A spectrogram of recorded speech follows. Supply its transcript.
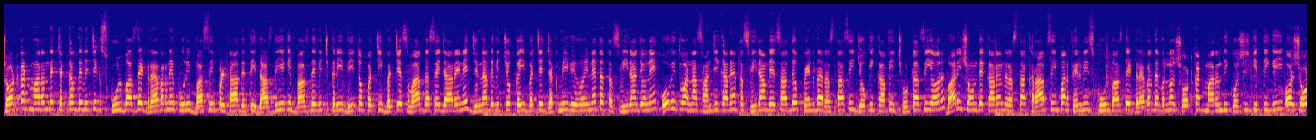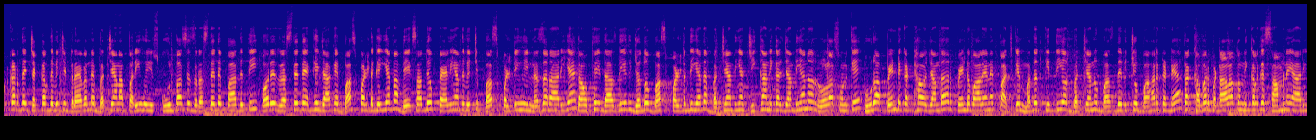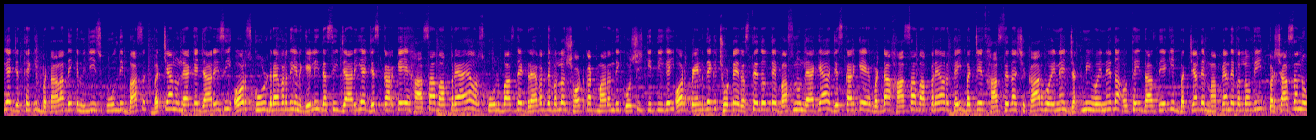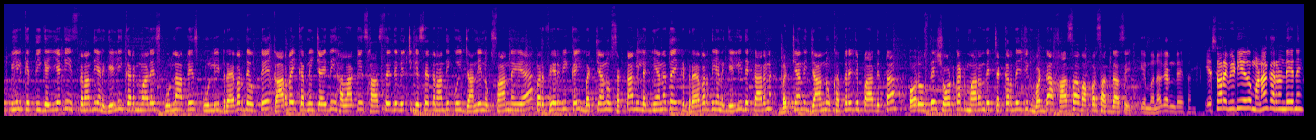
Shortcut ਮਾਰਨ ਦੇ ਚੱਕਰ ਦੇ ਵਿੱਚ ਇੱਕ ਸਕੂਲ ਬੱਸ ਦੇ ਡਰਾਈਵਰ ਨੇ ਪੂਰੀ ਬੱਸ ਹੀ ਪਲਟਾ ਦਿੱਤੀ। ਦੱਸਦੀ ਹੈ ਕਿ ਬੱਸ ਦੇ ਵਿੱਚ ਕਰੀਬ 20 ਤੋਂ 25 ਬੱਚੇ ਸਵਾਰ ਦੱਸੇ ਜਾ ਰਹੇ ਨੇ, ਜਿਨ੍ਹਾਂ ਦੇ ਵਿੱਚੋਂ ਕਈ ਬੱਚੇ ਜ਼ਖਮੀ ਵੀ ਹੋਏ ਨੇ। ਤਾਂ ਤਸਵੀਰਾਂ ਜੋ ਨੇ, ਉਹ ਵੀ ਤੁਹਾਡੇ ਨਾਲ ਸਾਂਝੀ ਕਰ ਰਹੇ ਹਾਂ। ਤਸਵੀਰਾਂ ਵੇਖ ਸਕਦੇ ਹੋ, ਪਿੰਡ ਦਾ ਰਸਤਾ ਸੀ ਜੋ ਕਿ ਕਾਫੀ ਛੋਟਾ ਸੀ ਔਰ ਬਾਰਿਸ਼ ਹੋਣ ਦੇ ਕਾਰਨ ਰਸਤਾ ਖਰਾਬ ਸੀ, ਪਰ ਫਿਰ ਵੀ ਸਕੂਲ ਬੱਸ ਦੇ ਡਰਾਈਵਰ ਦੇ ਵੱਲੋਂ ਸ਼ਾਰਟਕਟ ਮਾਰਨ ਦੀ ਕੋਸ਼ਿਸ਼ ਕੀਤੀ ਗਈ ਔਰ ਸ਼ਾਰਟਕਟ ਦੇ ਚੱਕਰ ਦੇ ਵਿੱਚ ਡਰਾਈਵਰ ਨੇ ਬੱਚਿਆਂ ਨਾਲ ਭਰੀ ਹੋਈ ਸਕੂਲ ਬੱਸ ਇਸ ਰਸਤੇ ਤੇ ਪਾ ਦਿੱਤੀ ਔਰ ਇਸ ਰਸਤੇ ਤੇ ਅੱਗੇ ਜਾ ਕੇ ਬੱਸ ਪਲਟ ਗਈ ਹੈ। ਤਾਂ ਵੇਖ ਸਕਦੇ ਹੋ, ਪੈਲੀਆਂ ਦੇ ਵਿੱਚ ਬੱਸ ਪਲਟੀ ਹੋਈ ਨਜ਼ਰ ਆ ਰਹੀ ਹੈ। ਤਾਂ ਉੱਥੇ ਹੀ ਦੱਸਦੀ ਹੈ ਕਿ ਜਦੋਂ ਬੱਸ ਪਲਟਦੀ ਹੈ ਤਾਂ ਬੱਚਿਆਂ ਦੀਆਂ ਚੀਕਾਂ ਨਿਕਲ ਜਾਂਦੀਆਂ ਨੇ ਰੋਲਾ ਸੁਣ ਕੇ ਪੂਰਾ ਪਿੰਡ ਇਕੱਠਾ ਹੋ ਜਾਂਦਾ ਔਰ ਪਿੰਡ ਵਾਲਿਆਂ ਨੇ ਭੱਜ ਕੇ ਮਦਦ ਕੀਤੀ ਔਰ ਬੱਚਿਆਂ ਨੂੰ ਬੱਸ ਦੇ ਵਿੱਚੋਂ ਬਾਹਰ ਕੱਢਿਆ। ਤਾਂ ਖਬਰ ਬਟਾਲਾ ਤੋਂ ਨਿਕਲ ਕੇ ਸਾਹਮਣੇ ਆ ਰਹੀ ਹੈ, ਜਿੱਥੇ ਕਿ ਬਟਾਲਾ ਦੇ ਇੱਕ ਨਿੱਜੀ ਸਕੂਲ ਦੀ ਬੱਸ ਬੱਚਿਆਂ ਨੂੰ ਲੈ ਕੇ ਜਾ ਰਹੀ ਸੀ ਔਰ ਸਕੂਲ ਡਰਾਈਵਰ ਦੀ ਅਣਗਹਿਲੀ ਦੱਸੀ ਜਾ ਰਹੀ ਹੈ, ਜਿਸ ਕਰਕੇ ਇਹ ਹਾਦਸਾ ਵਾਪਰਿਆ ਹੈ ਔਰ ਸਕੂਲ ਬੱਸ ਦੇ ਡਰਾਈਵਰ ਦੇ ਵੱਲੋਂ ਸ਼ਾਰਟਕਟ ਮਾਰਨ ਦੀ ਕੋਸ਼ਿਸ਼ ਕੀਤੀ ਗਈ ਔਰ ਪਿੰਡ ਦੇ ਇੱਕ ਛੋਟੇ ਰਸਤੇ ਦੇ ਉੱਤੇ ਬੱਸ ਨੂੰ ਲੈ ਗਿਆ, ਜਿਸ ਕਰਕੇ ਇਹ ਵੱਡਾ ਹਾਦਸਾ ਵਾਪਰਿਆ ਔਰ ਕਈ ਬੱਚੇ ਇਸ ਹਾਦਸੇ ਦਾ ਸ਼ਿਕਾਰ ਹੋਏ ਨੇ, ਜ਼ਖਮੀ ਹੋਏ ਨੇ। ਤਾਂ ਉੱਥੇ ਹੀ ਦੱਸ ਦਈਏ ਕਿ ਬੱਚਿਆਂ ਦੇ ਮਾਪਿਆਂ ਦੇ ਵੱਲੋਂ ਵੀ ਪ੍ਰਸ਼ਾਸਨ ਨੂੰ ਅਪੀਲ ਕੀਤੀ ਗਈ ਹੈ ਕਿ ਇਸ ਤਰ੍ਹਾਂ ਦੀ ਅਣਗਹਿਲੀ ਕਰਨ ਵਾਲੇ ਸਕੂਲਾਂ ਅਤੇ ਸਕੂਲੀ ਡਰਾਈਵਰ ਦੇ ਉੱਤੇ ਕਾਰਵਾਈ ਕਰਨੀ ਚਾਹੀਦੀ। ਹਾਲਾਂਕਿ ਇਸ ਹਾਦਸੇ ਦੇ ਵਿੱਚ ਕਿਸੇ ਤਰ੍ਹਾਂ ਦੀ ਕੋਈ ਜਾਨੀ ਨੁਕਸਾਨ ਨਹੀਂ ਹੋਇਆ ਪਰ ਫਿਰ ਵੀ ਕਈ ਬੱਚਿਆਂ ਨੂੰ ਸੱਟਾਂ ਵੀ ਲੱਗੀਆਂ ਨੇ ਤਾਂ ਇੱਕ ਡਰਾਈਵਰ ਦੀ ਅਣਗਹਿਲੀ ਦੇ ਕਾਰਨ ਬੱਚਿਆਂ ਦੀ ਜਾਨ ਨੂੰ ਖਤਰੇ 'ਚ ਪਾ ਦਿੱਤਾ ਔਰ ਉਸ ਦੇ ਸ਼ਾਰਟਕਟ ਮਾਰਨ ਦੇ ਚੱਕਰ ਦੇ ਵਿੱਚ ਇੱਕ ਵੱਡਾ ਹਾਦਸਾ ਵਾਪਰ ਸਕਦਾ ਸੀ। ਇਹ ਮਨਾ ਕਰਨ ਦੇ ਤਾਂ? ਇਹ ਸਾਰੇ ਵੀਡੀਓ ਤੋਂ ਮਨਾ ਕਰਨ ਦੇ ਨੇ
